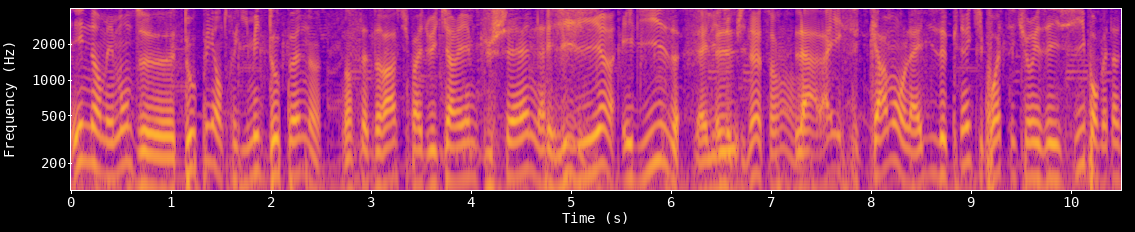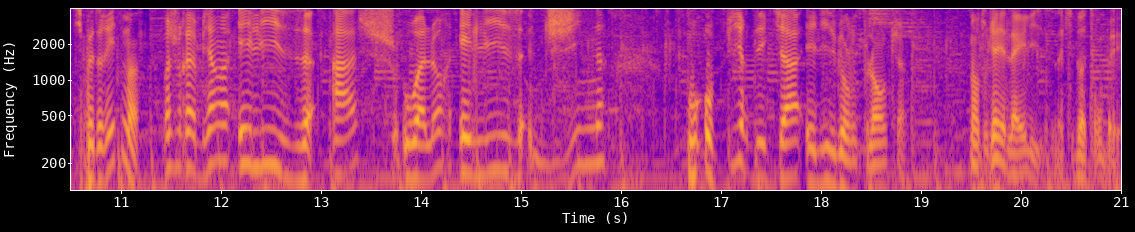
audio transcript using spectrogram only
énormément de dopés entre guillemets d'open dans cette draft. Tu parlais du Ikarim, du Shen, la Elise. Sivir, Elise. La liste de Le- Peanut, hein. La, c'est clairement la Elise de Pinot qui pourrait être sécurisée ici pour mettre un petit peu de rythme. Moi, je voudrais bien Elise H ou alors Elise Jean, ou au pire des cas, Elise Gangplank. Mais en tout cas, il y a de la Elise là, qui doit tomber.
